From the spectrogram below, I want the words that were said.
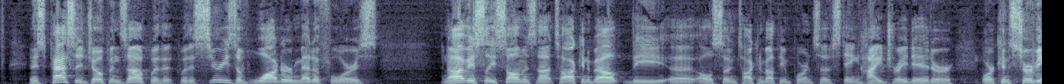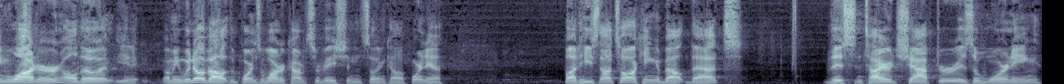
And this passage opens up with a, with a series of water metaphors and obviously, Solomon's not talking about the, uh, all of a sudden talking about the importance of staying hydrated or, or conserving water, although, you know, I mean, we know about the importance of water conservation in Southern California, but he's not talking about that. This entire chapter is a warning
